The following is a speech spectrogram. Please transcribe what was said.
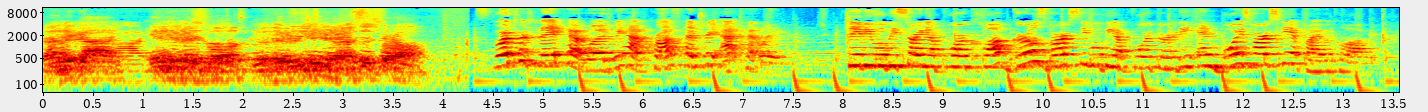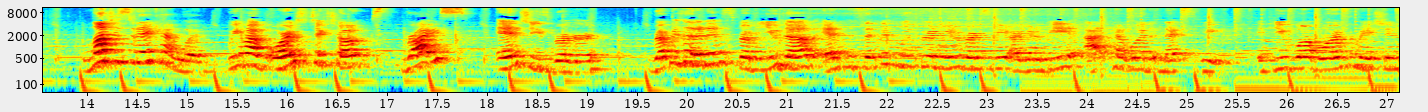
under God, indivisible, with liberty and justice for all. Sports for today, Kentwood. We have cross country at Kent Lake. JV will be starting at 4 o'clock, girls varsity will be at 4.30, and boys varsity at 5 o'clock. Lunches today, Kentwood. We have orange chick chunks Rice, and cheeseburger. Representatives from UW and Pacific Lutheran University are going to be at Kentwood next week. If you want more information,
